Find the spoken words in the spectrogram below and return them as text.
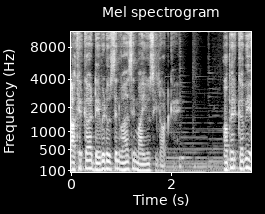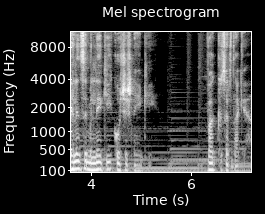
आखिरकार डेविड उस दिन वहाँ से मायूसी लौट गए और फिर कभी हेलेन से मिलने की कोशिश नहीं की। वक्त गुजरता गया।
